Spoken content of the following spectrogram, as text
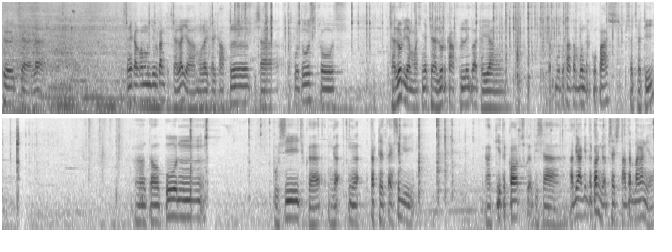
gejala. Biasanya kalau memunculkan gejala ya mulai dari kabel bisa terputus terus jalur ya maksudnya jalur kabel itu ada yang terputus ataupun terkupas bisa jadi ataupun busi juga nggak nggak terdeteksi. Aki tekor juga bisa. Tapi aki tekor nggak bisa starter tangan ya.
